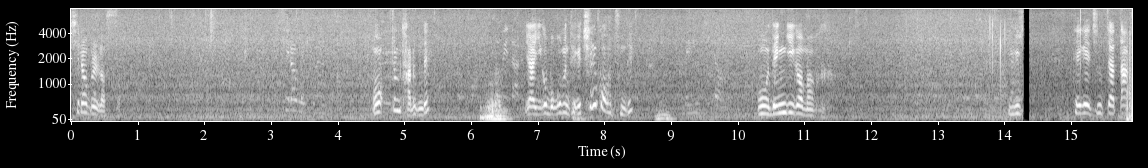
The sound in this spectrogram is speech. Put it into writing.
시럽을 넣었어. 어? 좀 다른데? 야 이거 먹으면 되게 추울 것 같은데? 어 냉기가 막 이게 되게 진짜 딱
